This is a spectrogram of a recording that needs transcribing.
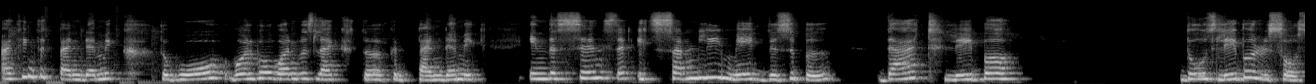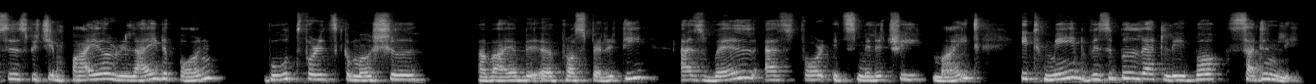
I think the pandemic, the war, World War I was like the pandemic in the sense that it suddenly made visible that labor, those labor resources which empire relied upon, both for its commercial viability, prosperity as well as for its military might, it made visible that labor suddenly.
